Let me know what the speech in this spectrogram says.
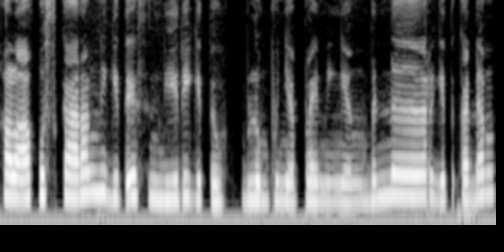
kalau aku sekarang nih gitu ya sendiri gitu belum punya planning yang bener gitu. Kadang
